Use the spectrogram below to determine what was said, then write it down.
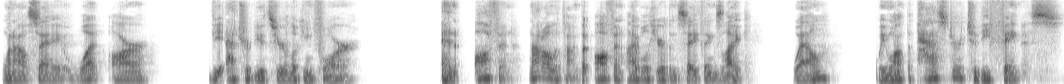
when I'll say, "What are the attributes you're looking for?" And often, not all the time, but often, I will hear them say things like, "Well, we want the pastor to be famous."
